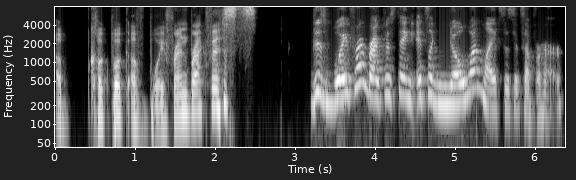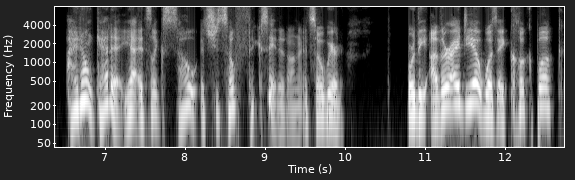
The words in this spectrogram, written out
a cookbook of boyfriend breakfasts. This boyfriend breakfast thing, it's like no one likes this except for her. I don't get it. Yeah, it's like so it's, she's so fixated on it. It's so weird. Or the other idea was a cookbook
